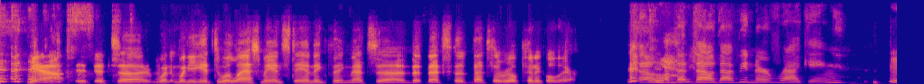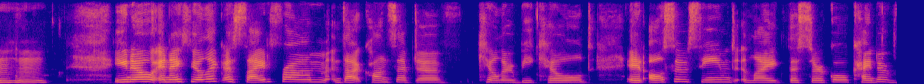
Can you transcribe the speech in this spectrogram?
yeah, it, it's uh, when when you get to a last man standing thing, that's uh, that that's the that's the real pinnacle there. Oh, Yeah. that that that'd be nerve wracking. Mm-hmm. You know, and I feel like aside from that concept of kill or be killed, it also seemed like the circle kind of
